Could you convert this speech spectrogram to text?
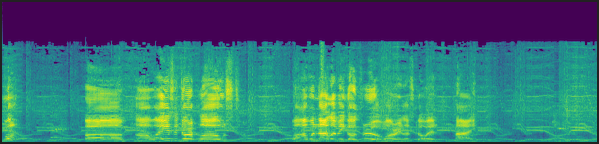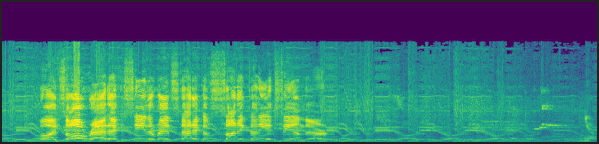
What? Um, uh, why is the door closed? Well, I will not let me go through. Alright, let's go in. Hi. Oh, it's all red. I can see the red static of Sonic.exe in there. Yep.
